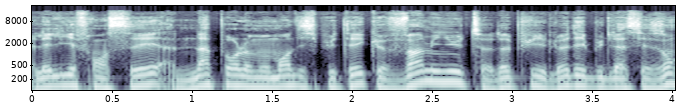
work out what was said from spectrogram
L'ailier français n'a pour le moment disputé que 20 minutes depuis le début de la saison.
